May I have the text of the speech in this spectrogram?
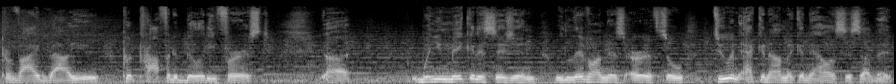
Provide value. Put profitability first. Uh, when you make a decision, we live on this earth, so do an economic analysis of it.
